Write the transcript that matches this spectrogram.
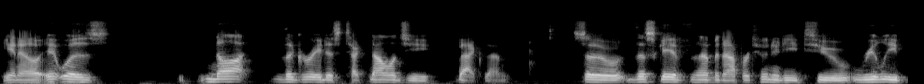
You know, it was not the greatest technology back then. So this gave them an opportunity to really,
